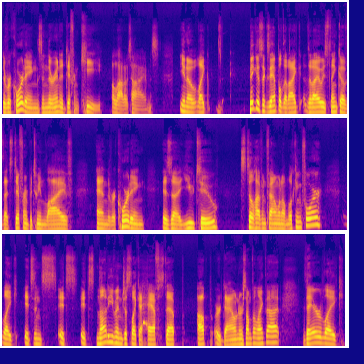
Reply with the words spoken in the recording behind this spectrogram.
the recordings and they're in a different key a lot of times. You know, like biggest example that I that I always think of that's different between live and the recording is a U2 still haven't found what I'm looking for. Like it's in, it's it's not even just like a half step up or down or something like that. They're like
